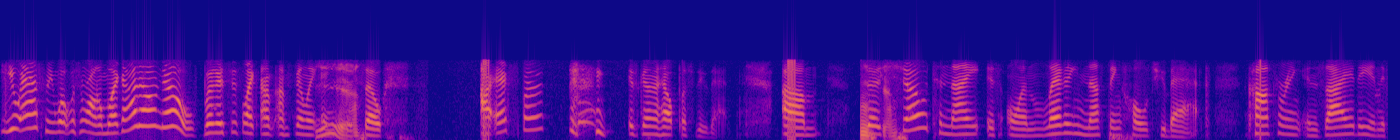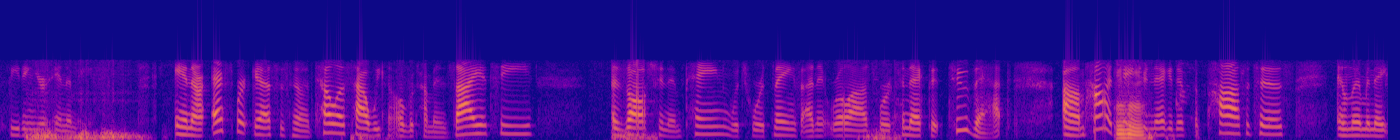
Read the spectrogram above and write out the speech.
You asked me what was wrong. I'm like, "I don't know," but it's just like I'm, I'm feeling Yeah. anxious. So our expert is going to help us do that. Um, the Okay. show tonight is on letting nothing hold you back, conquering anxiety and defeating your enemies. And our expert guest is going to tell us how we can overcome anxiety, exhaustion, and pain, which were things I didn't realize were connected to that. Um, how to change Mhm. your negatives to positives, eliminate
